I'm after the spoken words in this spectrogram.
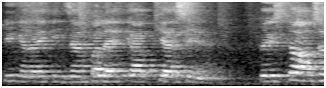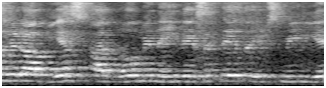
ठीक है ना? एक एग्जांपल है कि आप कैसे हैं। तो इसका आंसर बेटा आप यस और नो में नहीं दे सकते तो इट्स मीन ये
